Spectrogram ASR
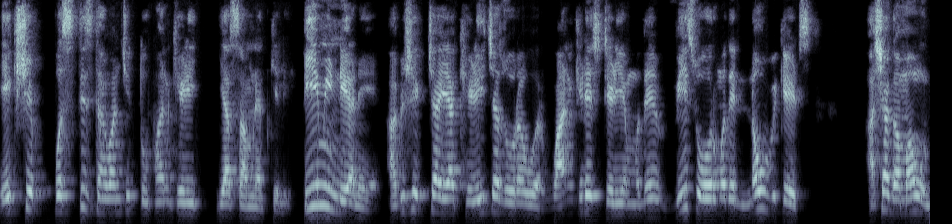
एकशे पस्तीस धावांची तुफान खेळी या सामन्यात केली. टीम इंडियाने अभिषेकच्या या खेळीच्या जोरावर वानखेडे स्टेडियममध्ये वीस ओव्हरमध्ये नऊ विकेट्स अशा गमावून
